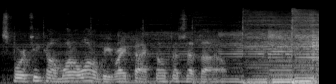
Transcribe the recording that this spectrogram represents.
Sports Econ 101 will be right back. Don't touch that dial.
